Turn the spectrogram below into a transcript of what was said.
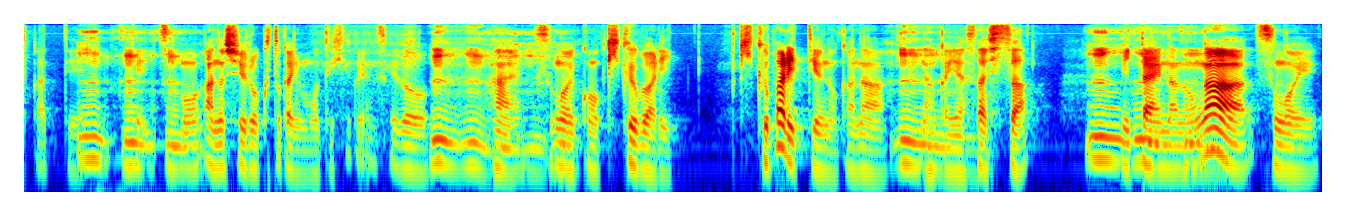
とかってっていつもあの収録とかに持ってきてくれるんですけど、うんうんうんうん。はい、すごいこう気配り気配りっていうのかな、うん。なんか優しさみみたいなのがすごい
